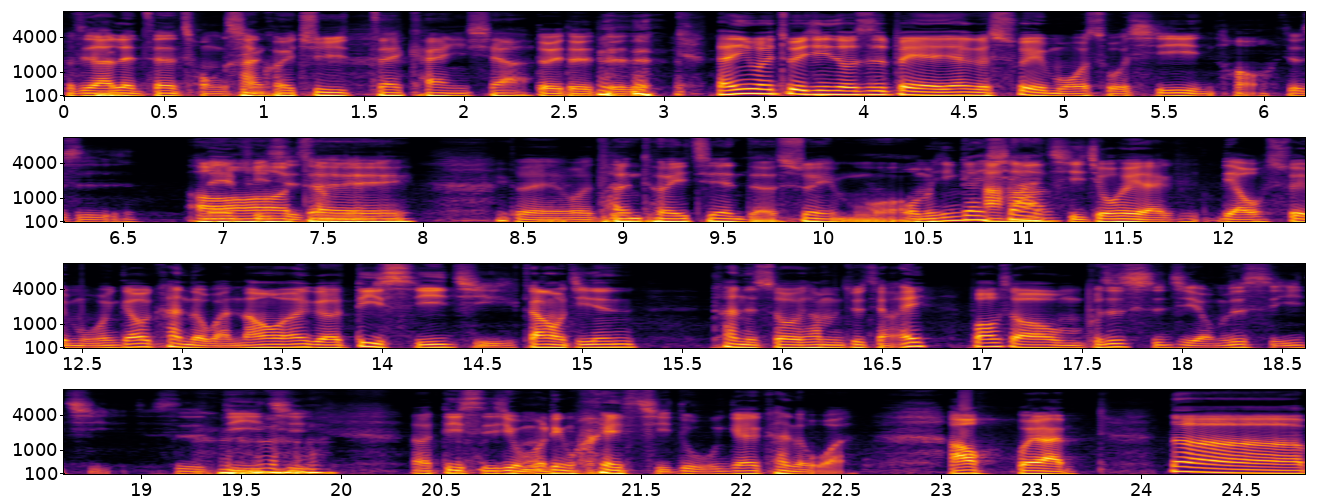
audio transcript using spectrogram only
我就要认真的重看，回去再看一下。对对对对，但因为最近都是被那个睡魔所吸引哦，就是哦，对，对我很推荐的睡魔，我们应该下集就会来聊睡魔，我应该会看得完。然后那个第十一集，刚好今天看的时候，他们就讲，哎，不好意思哦，我们不是十集，我们是十一集，就是第一集，然后第十一集我们另外一集录，应该看得完。好，回来那。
